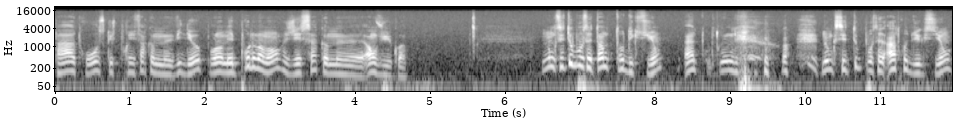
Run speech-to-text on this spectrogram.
trop ce que je pourrais faire comme vidéo, mais pour le moment, j'ai ça comme euh, en vue, quoi. Donc c'est tout pour cette introduction. Donc c'est tout pour cette introduction.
